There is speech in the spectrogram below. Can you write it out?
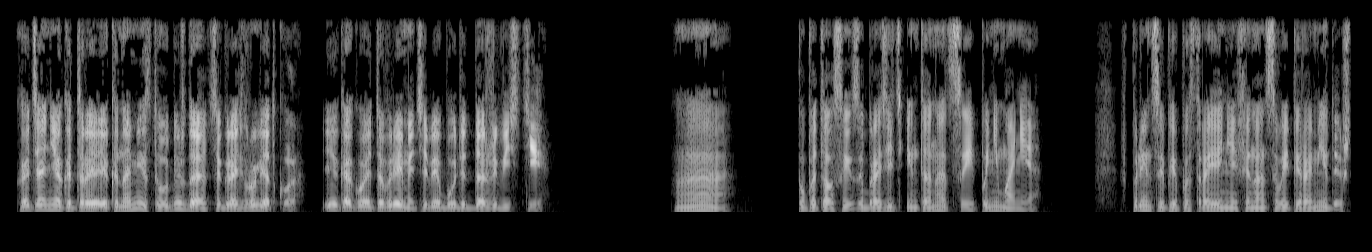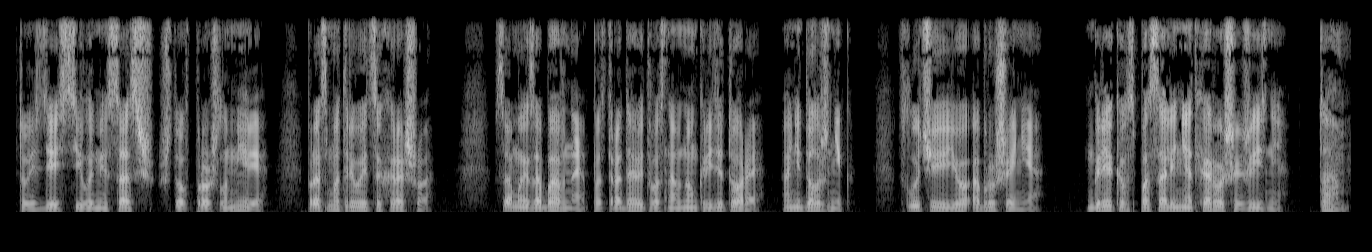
Хотя некоторые экономисты убеждают сыграть в рулетку, и какое-то время тебе будет даже вести. А, Попытался изобразить интонации и понимание. В принципе, построение финансовой пирамиды, что здесь силами САС, что в прошлом мире, просматривается хорошо. Самое забавное, пострадают в основном кредиторы, а не должник, в случае ее обрушения. Греков спасали не от хорошей жизни, там.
